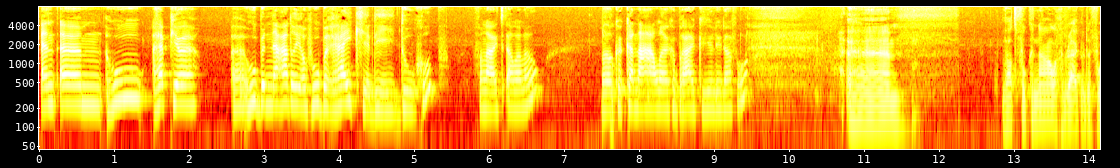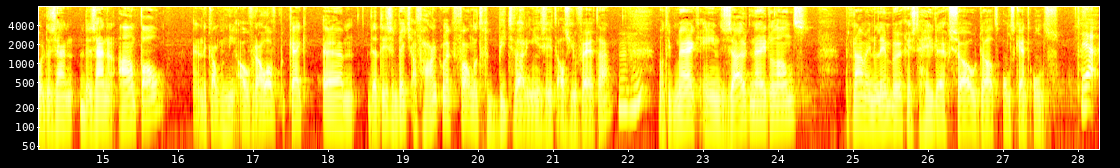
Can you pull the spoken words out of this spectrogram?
En ehm, hoe heb je, eh, hoe benader je of hoe bereik je die doelgroep vanuit LLO? Welke kanalen gebruiken jullie daarvoor? Ehm, wat voor kanalen gebruiken we ervoor? Er zijn, er zijn een aantal. En ik kan het niet overal over. Kijk, ehm, dat is een beetje afhankelijk van het gebied waarin je zit als Juverta. Want ik merk in Zuid-Nederland, met name in Limburg, is het heel erg zo dat ons kent ons. Ja,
